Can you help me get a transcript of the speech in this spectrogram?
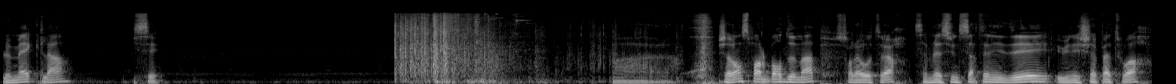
Le mec là, il sait. Voilà. J'avance par le bord de map, sur la hauteur. Ça me laisse une certaine idée, une échappatoire,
